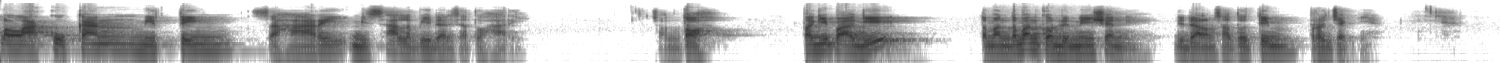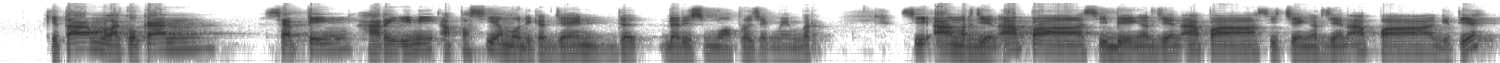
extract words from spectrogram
melakukan meeting sehari bisa lebih dari satu hari. Contoh, pagi-pagi teman-teman coordination nih di dalam satu tim projectnya. Kita melakukan setting hari ini apa sih yang mau dikerjain dari semua project member. Si A ngerjain apa, si B ngerjain apa, si C ngerjain apa gitu ya.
